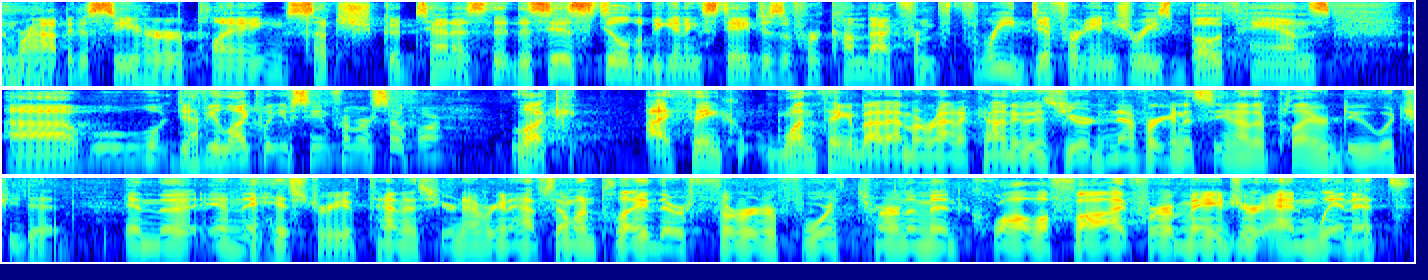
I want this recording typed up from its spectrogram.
and we're happy to see her playing such good tennis. This is still the beginning stages of her comeback from three different injuries, both hands. Uh, have you liked what you've seen from her so far? Look, I think one thing about Emma Raducanu is you're never going to see another player do what she did. In the in the history of tennis, you're never going to have someone play their third or fourth tournament, qualify for a major, and win it.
